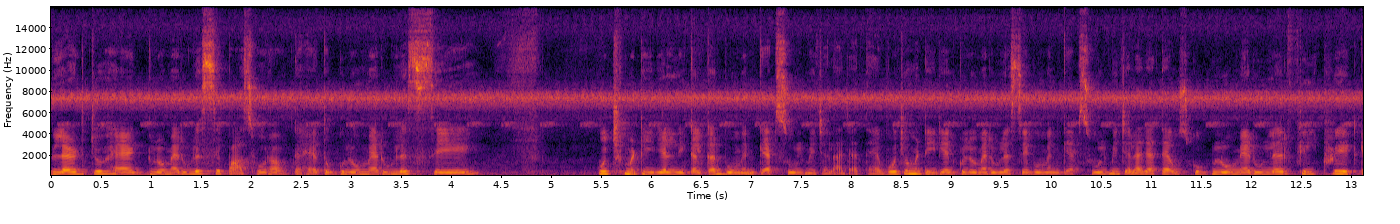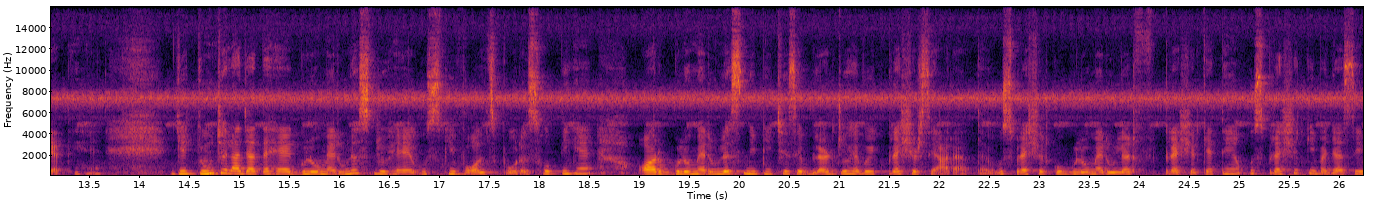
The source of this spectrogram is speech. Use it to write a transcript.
ब्लड जो है ग्लोमेरुलस से पास हो रहा होता है तो ग्लोमेरुलस से कुछ मटेरियल निकलकर वुमेन कैप्सूल में चला जाता है। वो जो मटेरियल ग्लोमेरुलस से वुमेन कैप्सूल में चला जाता है, उसको ग्लोमेरुलर फिल्ट्रेट कहते हैं। ये क्यों चला जाता है? ग्लोमेरुलस जो है, उसकी वॉल्स पोरस होती हैं और ग्लोमेरुलस में पीछे से ब्लड जो है, वो एक प्रेशर से आ रहा होता है। उस प्रेशर को ग्लोमेरुलर प्रेशर कहते हैं, उस प्रेशर की वजह से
